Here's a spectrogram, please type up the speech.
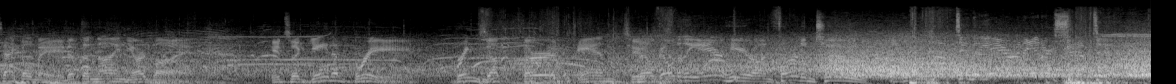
Tackle made at the nine-yard line. It's a gain of three. Brings up third and two. They'll go to the air here on third and two. The ball in the air and intercepted.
